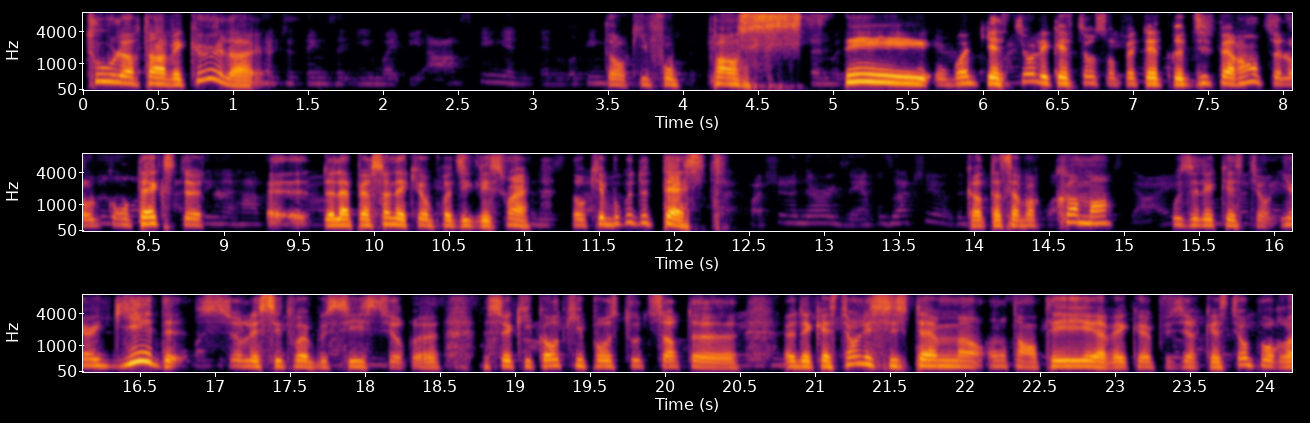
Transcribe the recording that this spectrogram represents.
tout leur temps avec eux, là. Donc, il faut penser aux bonnes questions. Les questions sont peut-être différentes selon le contexte euh, de la personne à qui on prodigue les soins. Donc, il y a beaucoup de tests quant à savoir comment poser les questions. Il y a un guide sur le site Web aussi, sur euh, ceux qui comptent, qui posent toutes sortes euh, de questions. Les systèmes ont tenté avec plusieurs questions pour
